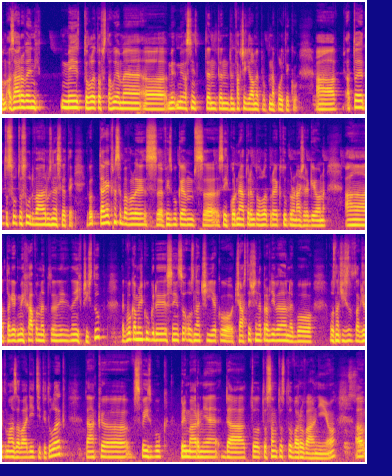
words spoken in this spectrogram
Um, a zároveň my tohle to vztahujeme, uh, my, my vlastně ten, ten, ten fakt, že děláme na politiku. A, a to, je, to, jsou, to jsou dva různé světy. Jako, tak, jak jsme se bavili s Facebookem, s, s jejich koordinátorem tohle projektu pro náš region, a tak, jak my chápeme ten, ten jejich přístup, tak v okamžiku, kdy se něco označí jako částečně nepravdivé, nebo označí se to tak, že to má zavádějící titulek, tak uh, z Facebook primárně dá to, to, to, to, to varování. Jo? A,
